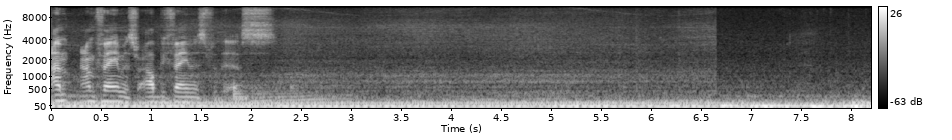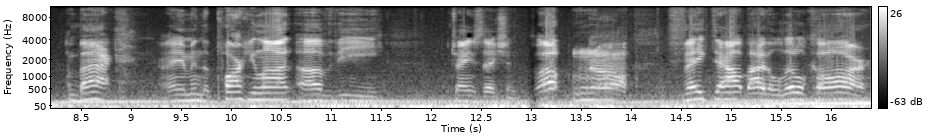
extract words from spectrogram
I'm I'm famous. I'll be famous for this. I'm back. I am in the parking lot of the train station. Oh no! Faked out by the little car.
